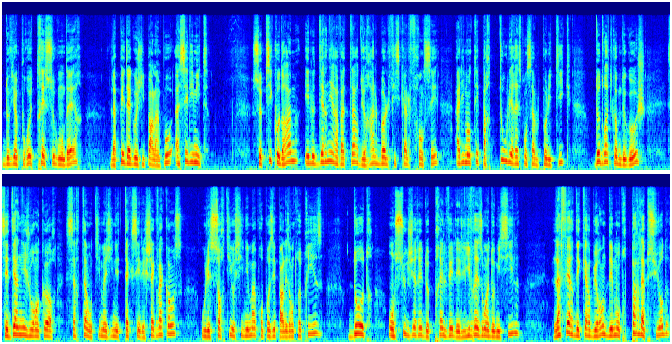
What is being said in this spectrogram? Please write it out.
devient pour eux très secondaire, la pédagogie par l'impôt a ses limites. Ce psychodrame est le dernier avatar du ras-le-bol fiscal français, alimenté par tous les responsables politiques, de droite comme de gauche. Ces derniers jours encore, certains ont imaginé taxer les chèques vacances ou les sorties au cinéma proposées par les entreprises, d'autres ont suggéré de prélever les livraisons à domicile, l'affaire des carburants démontre par l'absurde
